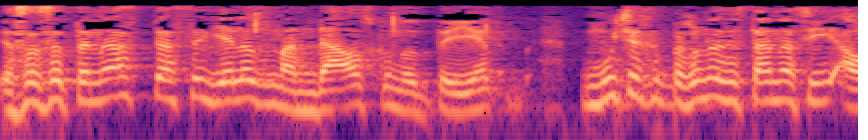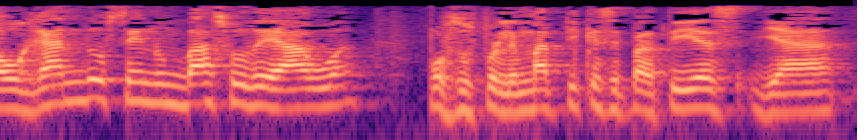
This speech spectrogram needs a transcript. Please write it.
O sea, Satanás te hace ya los mandados cuando te Muchas personas están así ahogándose en un vaso de agua por sus problemáticas separatidas ya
